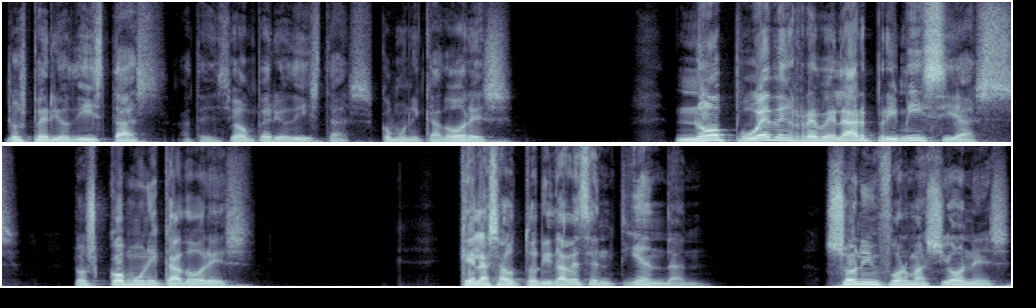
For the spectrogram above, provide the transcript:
Los periodistas, atención periodistas, comunicadores, no pueden revelar primicias, los comunicadores, que las autoridades entiendan, son informaciones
